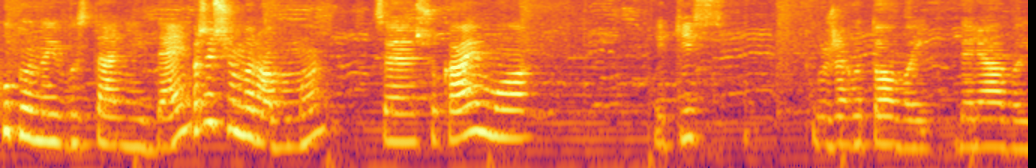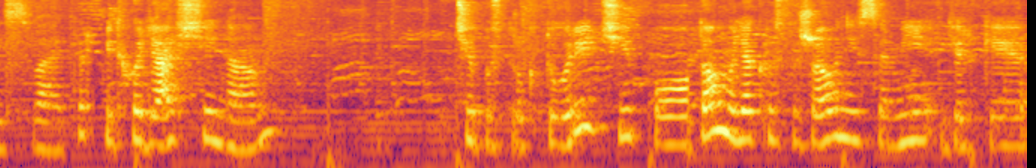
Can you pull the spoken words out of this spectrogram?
куплений в останній день. Перше, що ми робимо, це шукаємо якийсь вже готовий дерявий светр, підходящий нам чи по структурі, чи по тому, як розташовані самі дірки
